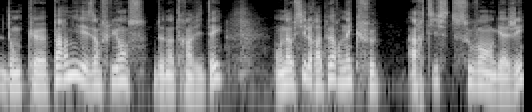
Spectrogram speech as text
Donc euh, parmi les influences de notre invité, on a aussi le rappeur Necfeu, artiste souvent engagé,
